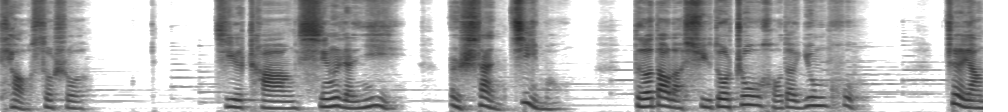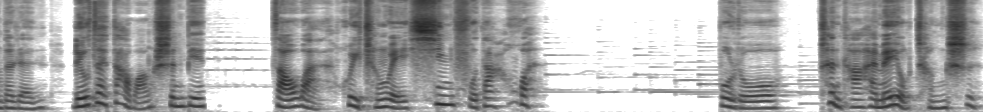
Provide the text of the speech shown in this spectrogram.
挑唆说：“姬昌行仁义而善计谋，得到了许多诸侯的拥护。”这样的人留在大王身边，早晚会成为心腹大患。不如趁他还没有成事，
